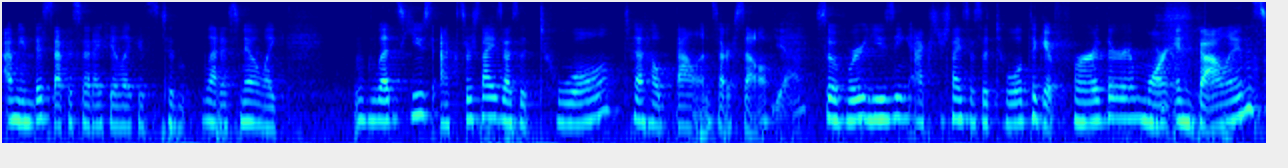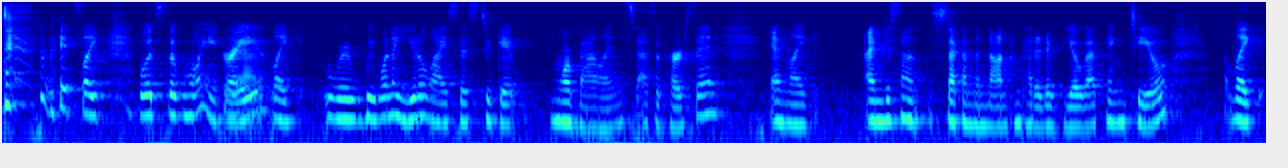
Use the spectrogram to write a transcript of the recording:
I mean, this episode I feel like is to let us know like let's use exercise as a tool to help balance ourselves. Yeah. So if we're using exercise as a tool to get further more imbalanced, it's like, what's the point, right? Yeah. Like we we want to utilize this to get more balanced as a person, and like I'm just on, stuck on the non-competitive yoga thing too like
